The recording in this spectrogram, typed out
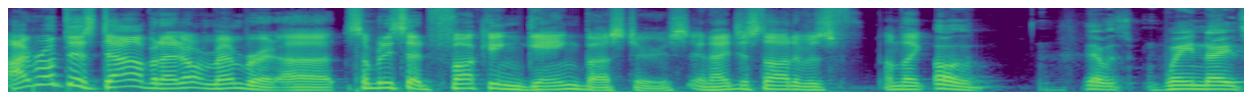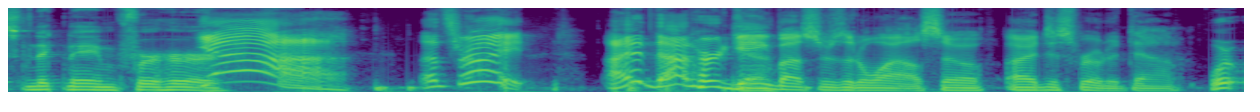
I wrote this down, but I don't remember it. Uh, somebody said "fucking gangbusters," and I just thought it was. I'm like, Oh, that was Wayne Knight's nickname for her. yeah, that's right. I had not heard gangbusters in a while, so I just wrote it down. What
